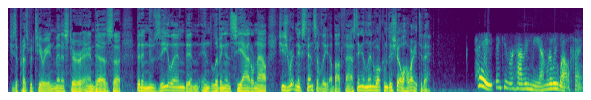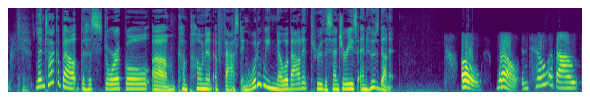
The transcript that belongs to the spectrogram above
She's a Presbyterian minister and has uh, been in New Zealand and in, living in Seattle now. She's written extensively about fasting. And Lynne, welcome to the show. How are you today? Hey, thank you for having me. I'm really well, thanks. Lynne, talk about the historical um, component of fasting. What do we know about it through the centuries, and who's done it? Oh, well, until about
